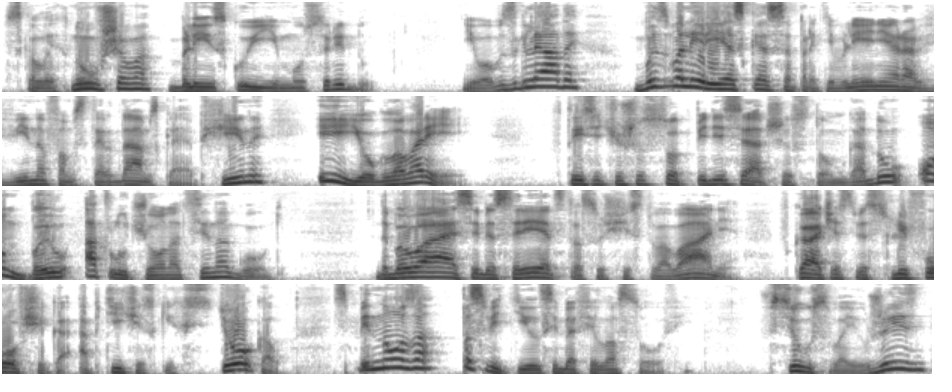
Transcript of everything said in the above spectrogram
всколыхнувшего близкую ему среду. Его взгляды вызвали резкое сопротивление раввинов амстердамской общины и ее главарей. В 1656 году он был отлучен от синагоги. Добывая себе средства существования в качестве шлифовщика оптических стекол, Спиноза посвятил себя философии. Всю свою жизнь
